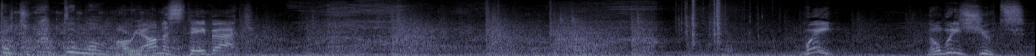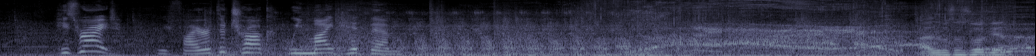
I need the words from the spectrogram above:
They're trapped in there. Mariana, stay back. Wait! Nobody shoots. He's right. We fired the truck. We might hit them. also muss das so gehen.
